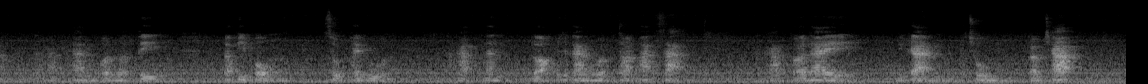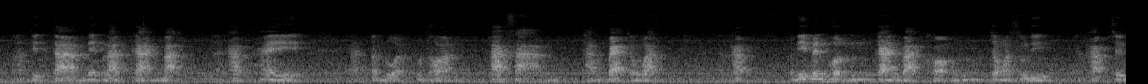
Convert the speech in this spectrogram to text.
3นะครับท่านพลตำรวจตรีรพีพงศ์สุขไพบูลนะครับท่านรองผู้จัดการตำรวจภูธรภาค3นะครับก็ได้มีการประชุมกำชับติดตามเร่งรัดการบัตรนะครับให้ตำรวจภูธรภาค 3 ทั้ง 8 จังหวัดนะครับ วันนี้เป็นผลการบัตรของจังหวัดสุรินทร์นะครับ ซึ่ง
